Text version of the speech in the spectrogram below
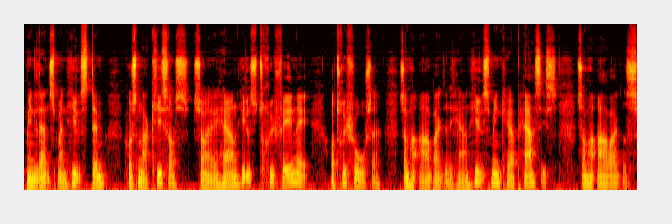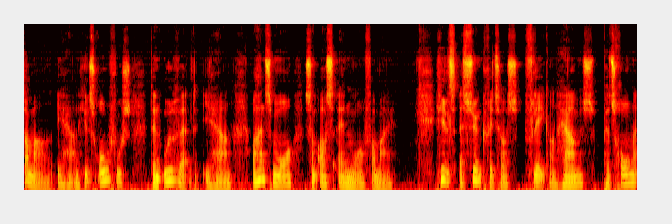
min landsmand. Hils dem hos Narkissos, som er i Herren. Hils Tryfena og Tryfosa, som har arbejdet i Herren. Hils min kære Persis, som har arbejdet så meget i Herren. Hils Rufus, den udvalgte i Herren, og hans mor, som også er en mor for mig. Hils Asynkritos, Flegon, Hermes, Patrona,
